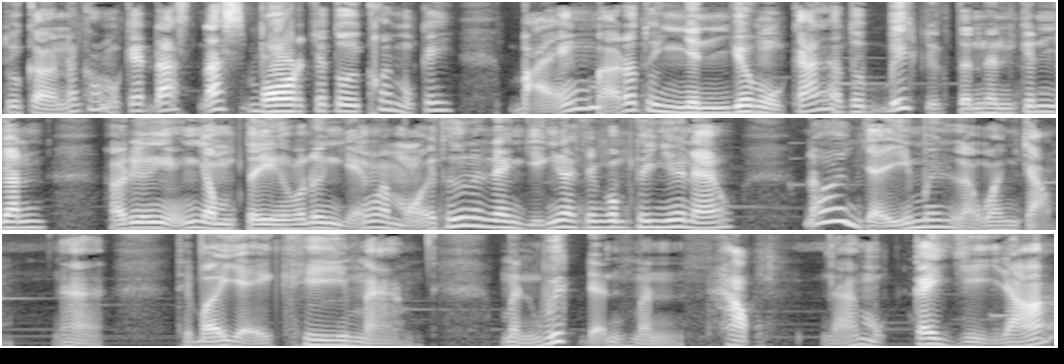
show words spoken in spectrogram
Tôi cần nó có một cái dash, dashboard cho tôi có một cái bảng mà đó tôi nhìn vô một cái là tôi biết được tình hình kinh doanh. Họ đơn giản dòng tiền họ đơn giản là mọi thứ nó đang diễn ra trong công ty như thế nào. Đó vậy mới là quan trọng. À thì bởi vậy khi mà mình quyết định mình học đã một cái gì đó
